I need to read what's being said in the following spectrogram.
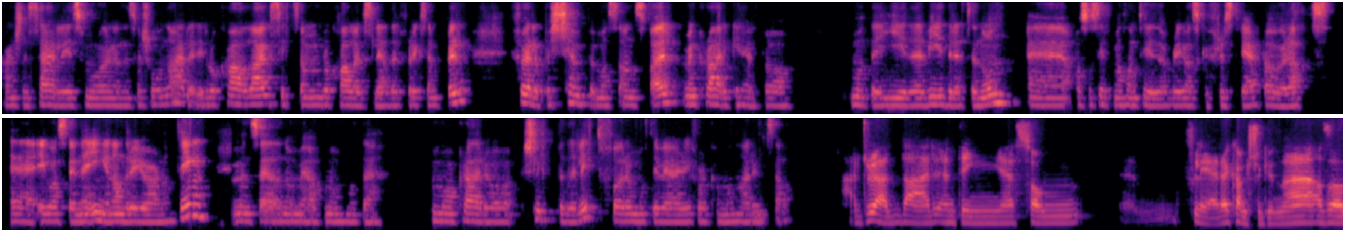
kanskje særlig i små organisasjoner eller i lokallag, sitter som lokallagsleder f.eks. Føler på kjempemasse ansvar, men klarer ikke helt å måte, gi det videre til noen. Eh, og så sitter man samtidig og blir ganske frustrert over at eh, i gåsehudene ingen andre gjør noen ting. Men så er det noe med at man måte, må klare å slippe det litt for å motivere de folkene man har rundt seg. Her tror jeg det er en ting som flere kanskje kunne altså,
